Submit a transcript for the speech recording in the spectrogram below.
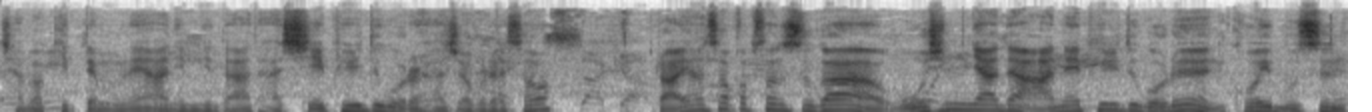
잡았기 때문에 아닙니다. 다시 필드골을 하죠. 그래서 라이언 서컵 선수가 50야드 안에 필드골은 거의 무슨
